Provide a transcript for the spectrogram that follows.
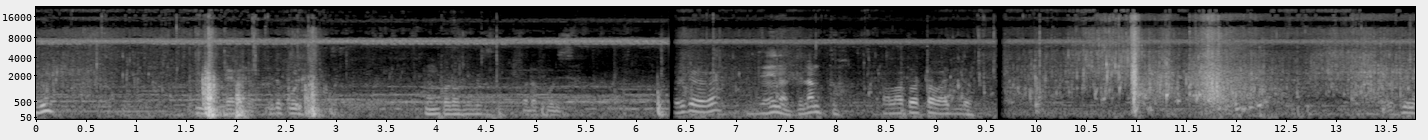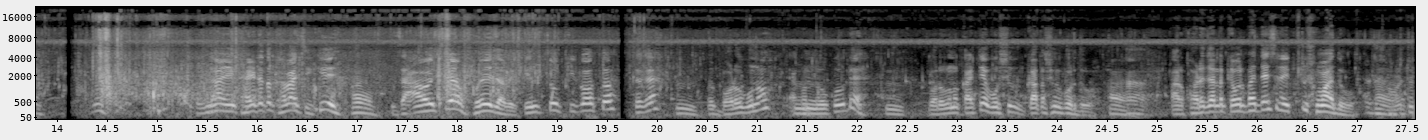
দিই। দেখা এটা পড়ছে। কটা পড়েছে? কটা পড়ছে? পড়েছে কাকা যাই না দিলাম তো। পালা তো একটা বাজলো। না। না এই খাইটা তো খাওয়াইছি কি? হ্যাঁ। যা হয়েছে হয়ে যাবে। কিন্তু কি করতো কাকা ওই বড় এখন নৌকো উঠে বড় কাটিয়ে বসে গাতা শুরু করে দেবো। হ্যাঁ। আর ঘরে জালটা কেবল না একটু সময় দেবো। একটু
